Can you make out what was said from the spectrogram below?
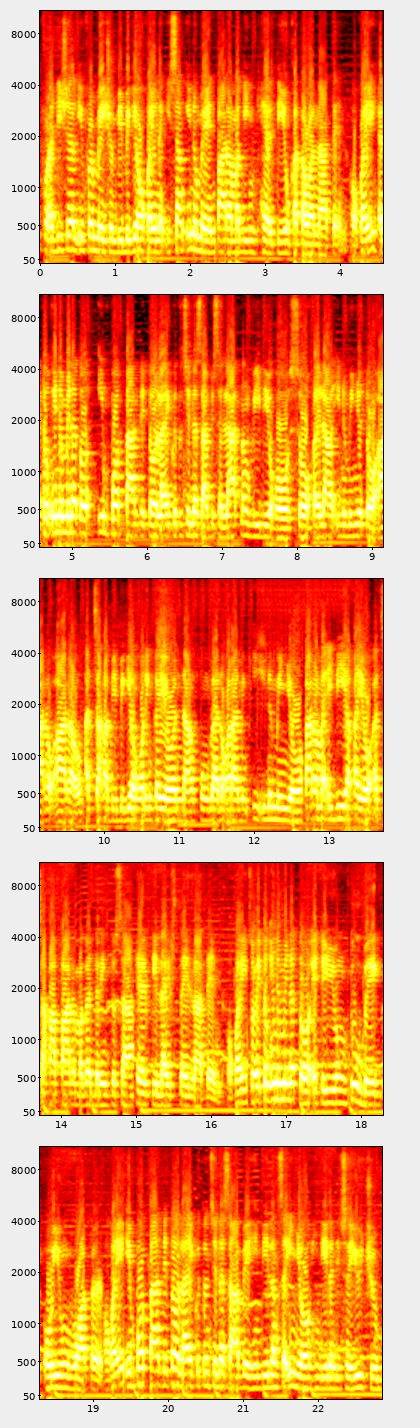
for additional information, bibigyan ko kayo ng isang inumin para maging healthy yung katawan natin. Okay? Itong inumin na to, importante to. Like ko to sinasabi sa lahat ng video ko. So, kailangan inumin nyo to araw-araw. At saka bibigyan ko rin kayo ng kung gaano karaming iinumin nyo para ma-idea kayo at saka para maganda rin to sa healthy lifestyle natin. Okay? So, itong inumin na to, ito yung tubig o yung water. Okay? Importante to. Like ko itong sinasabi, hindi lang sa inyo, hindi lang din sa YouTube.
